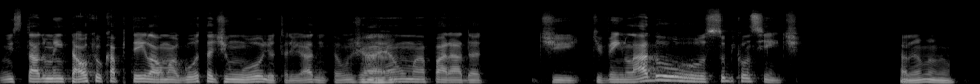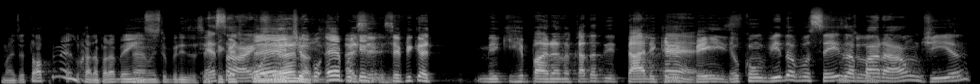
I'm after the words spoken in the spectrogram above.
um estado mental que eu captei lá, uma gota de um olho, tá ligado? Então já Aham. é uma parada de que vem lá do subconsciente. Caramba, meu. Mas é top mesmo, cara. Parabéns. É muito brisa. Você Essa fica tipo, arte- É, tipo, é, porque- você, você fica meio que reparando cada detalhe que É, ele fez. Eu convido a vocês Muito- a parar um dia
